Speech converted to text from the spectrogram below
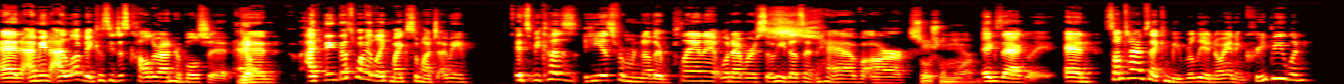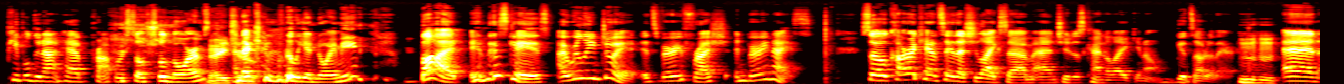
And I mean, I loved it because he just called her on her bullshit. Yep. And I think that's why I like Mike so much. I mean, it's because he is from another planet, whatever, so he doesn't have our social norms. exactly. And sometimes that can be really annoying and creepy when people do not have proper social norms. Very And that can really annoy me. But in this case, I really enjoy it. It's very fresh and very nice. So Kara can't say that she likes him, and she just kind of like, you know, gets out of there. hmm And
